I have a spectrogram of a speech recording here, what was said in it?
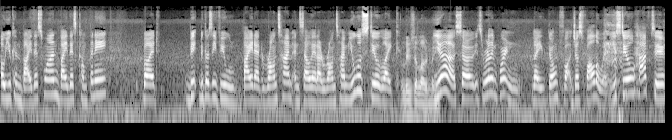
oh you can buy this one, buy this company, but be, because if you buy it at the wrong time and sell it at the wrong time, you will still like Lose a lot of money. yeah. So it's really important. Like don't fo- just follow it. You still have to.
